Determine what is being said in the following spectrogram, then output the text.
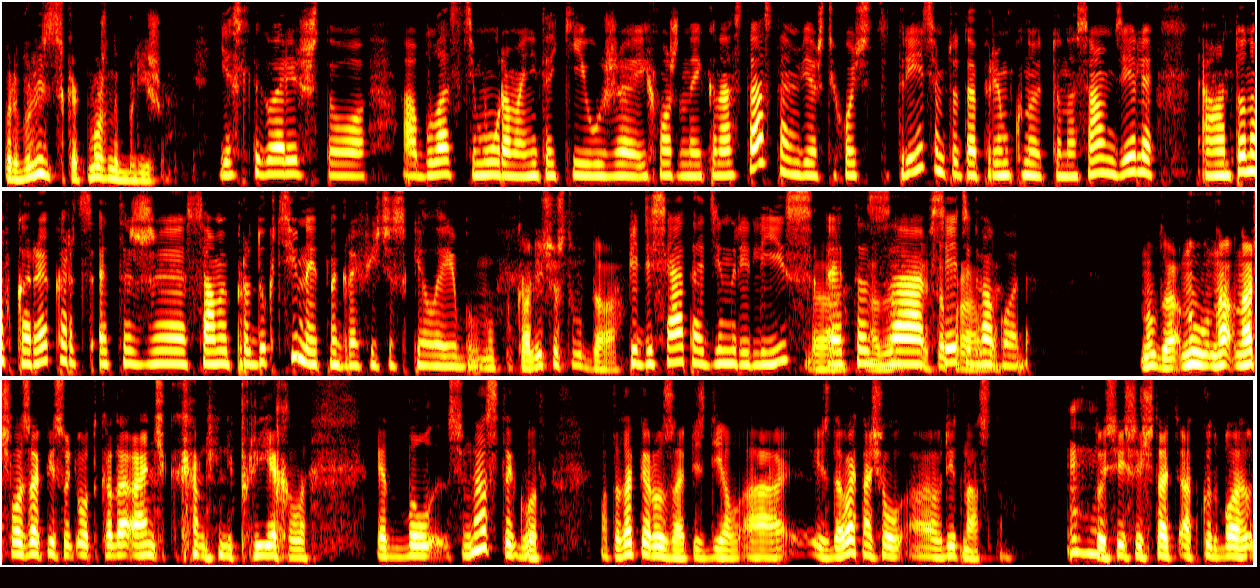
приблизиться как можно ближе. Если ты говоришь, что а, Булат с Тимуром, они такие уже, их можно на иконостас там вешать, и хочется третьим туда примкнуть, то на самом деле а, Антоновка Рекордс — это же самый продуктивный этнографический лейбл. Ну, по количеству, да. 51 релиз Да, это да, за это все эти два правда. года. Ну да, ну на- начала записывать, вот когда Анечка ко мне не приехала, это был 17-й год, вот тогда первую запись делал, а издавать начал а, в 19-м. Мгм. То есть если считать, откуда была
